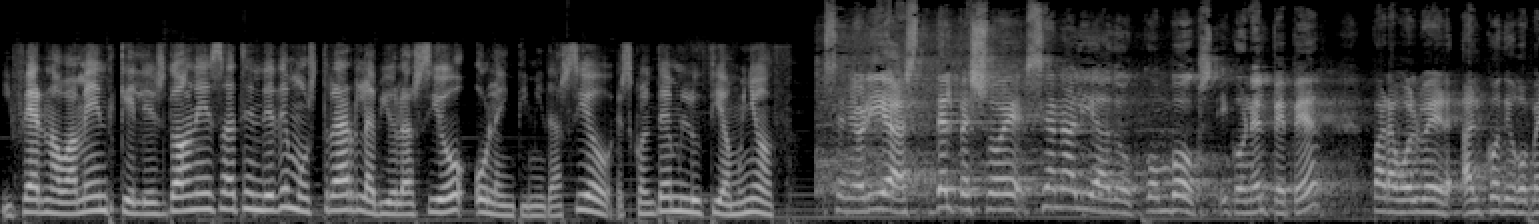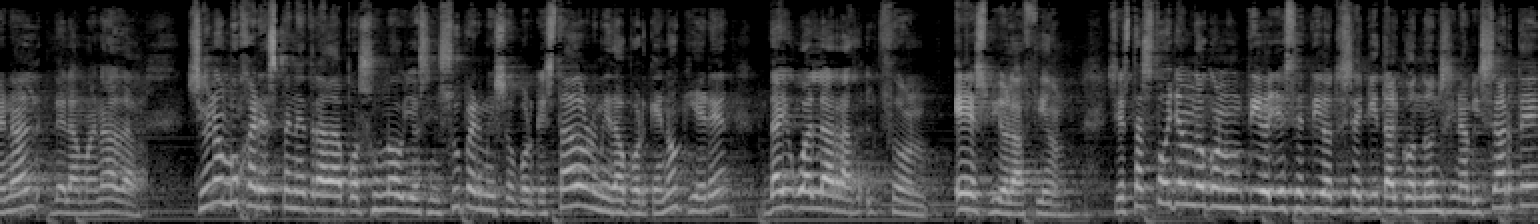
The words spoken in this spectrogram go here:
i fer novament que les dones hagin de demostrar la violació o la intimidació. Escoltem Lucía Muñoz. Señorías del PSOE se han aliado con Vox y con el PP para volver al Código Penal de la manada. Si una mujer es penetrada por su novio sin su permiso porque está dormida o porque no quiere, da igual la razón, es violación. Si estás follando con un tío y ese tío se quita el condón sin avisarte,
